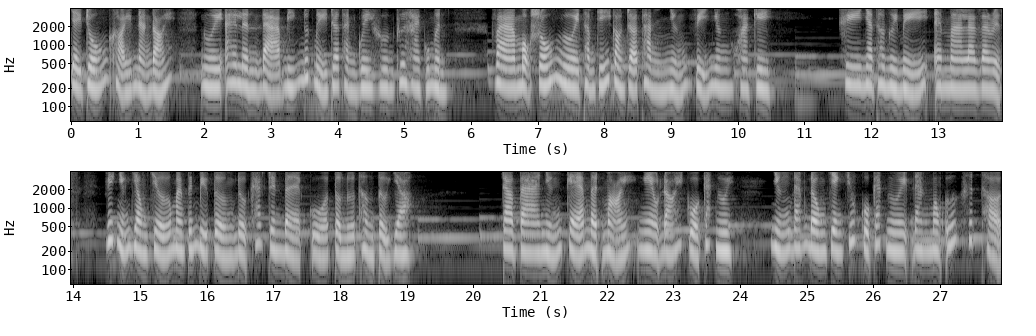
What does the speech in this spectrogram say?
Chạy trốn khỏi nạn đói, người Ireland đã biến nước Mỹ trở thành quê hương thứ hai của mình và một số người thậm chí còn trở thành những vị nhân Hoa Kỳ. Khi nhà thơ người Mỹ Emma Lazarus viết những dòng chữ mang tính biểu tượng được khắc trên bệ của tượng nữ thần tự do. Trao ta những kẻ mệt mỏi, nghèo đói của các ngươi, những đám đông chen chúc của các ngươi đang mong ước hít thở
